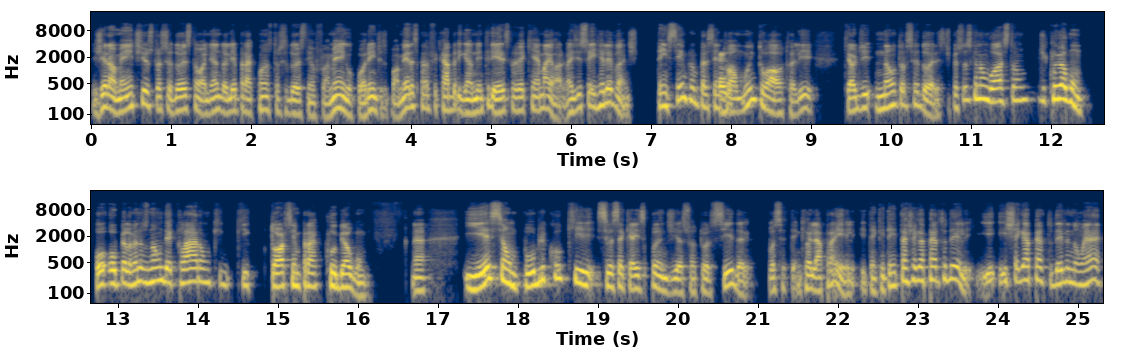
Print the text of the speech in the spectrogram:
geralmente os torcedores estão olhando ali para quantos torcedores tem o Flamengo, o Corinthians, o Palmeiras, para ficar brigando entre eles para ver quem é maior. Mas isso é irrelevante. Tem sempre um percentual muito alto ali, que é o de não torcedores, de pessoas que não gostam de clube algum, ou, ou pelo menos não declaram que, que torcem para clube algum, né? E esse é um público que, se você quer expandir a sua torcida, você tem que olhar para ele e tem que tentar chegar perto dele. E, e, chegar perto dele não é,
